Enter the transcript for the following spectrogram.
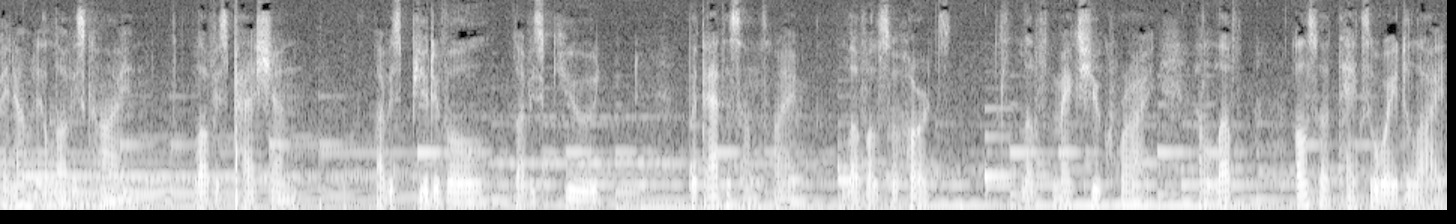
I know that love is kind love is passion love is beautiful love is good but at the same time love also hurts love makes you cry and love also takes away the light.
